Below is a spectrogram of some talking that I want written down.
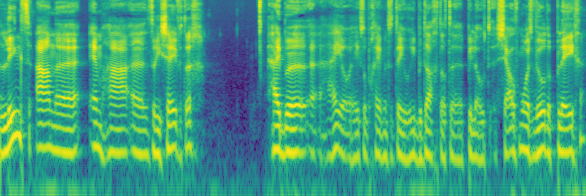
linkt aan eh, MH370. Hij, be- eh, hij heeft op een gegeven moment de theorie bedacht dat de piloot zelfmoord wilde plegen.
